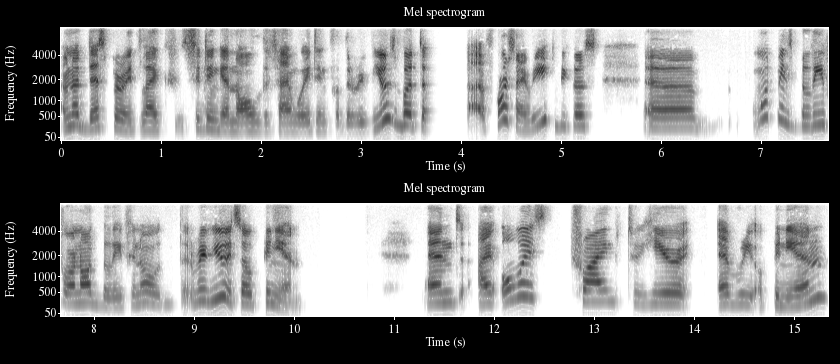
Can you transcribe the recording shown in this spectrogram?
i'm not desperate like sitting and all the time waiting for the reviews but uh, of course i read because uh, what means believe or not believe you know the review it's opinion. And i always trying to hear every opinion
